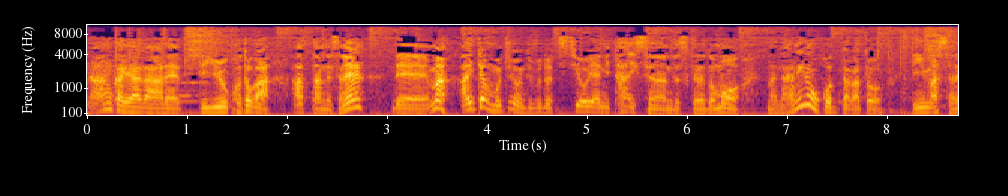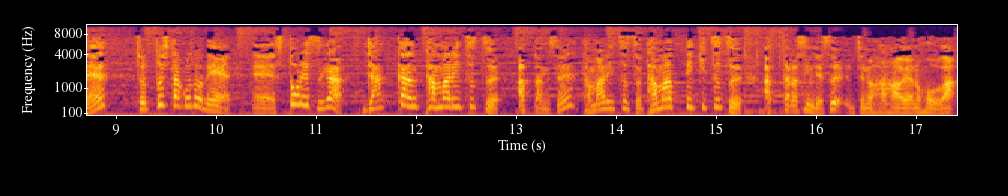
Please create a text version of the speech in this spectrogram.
なんか嫌だあれっていうことがあったんですね。で、まあ、相手はもちろん自分の父親に対してなんですけれども、まあ、何が起こったかと言いましたね。ちょっとしたことで、えー、ストレスが若干溜まりつつあったんですね。溜まりつつ、溜まってきつつあったらしいんです。うちの母親の方は。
